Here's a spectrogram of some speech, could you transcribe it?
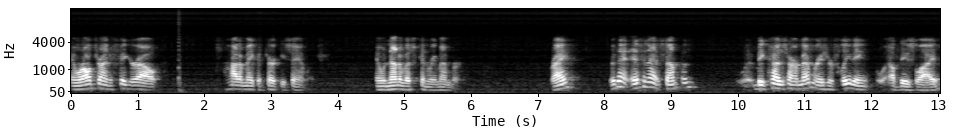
and we're all trying to figure out how to make a turkey sandwich. And none of us can remember. Right? Isn't that, isn't that something? Because our memories are fleeting of these lives.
